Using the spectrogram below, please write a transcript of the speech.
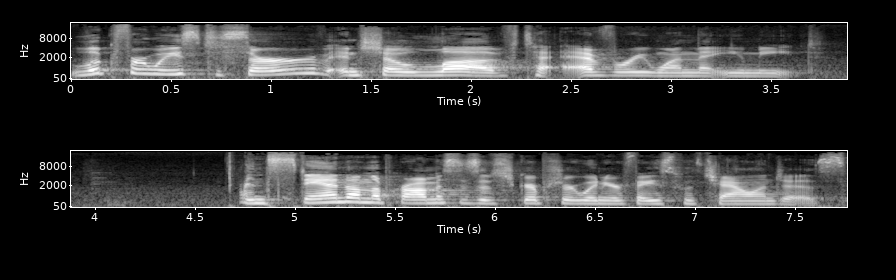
Look for ways to serve and show love to everyone that you meet and stand on the promises of Scripture when you're faced with challenges.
